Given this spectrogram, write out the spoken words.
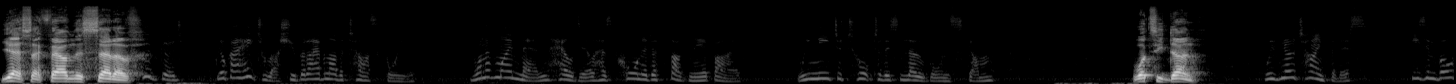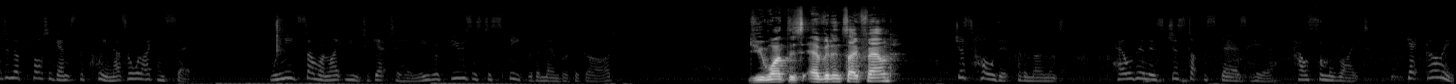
Yes, I found this set of. Good, good. Look, I hate to rush you, but I have another task for you. One of my men, Heldil, has cornered a thug nearby. We need to talk to this lowborn scum. What's he done? We've no time for this. He's involved in a plot against the Queen, that's all I can say. We need someone like you to get to him. He refuses to speak with a member of the Guard. Do you want this evidence I found? Just hold it for the moment. Heldil is just up the stairs here, house on the right. Get going.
